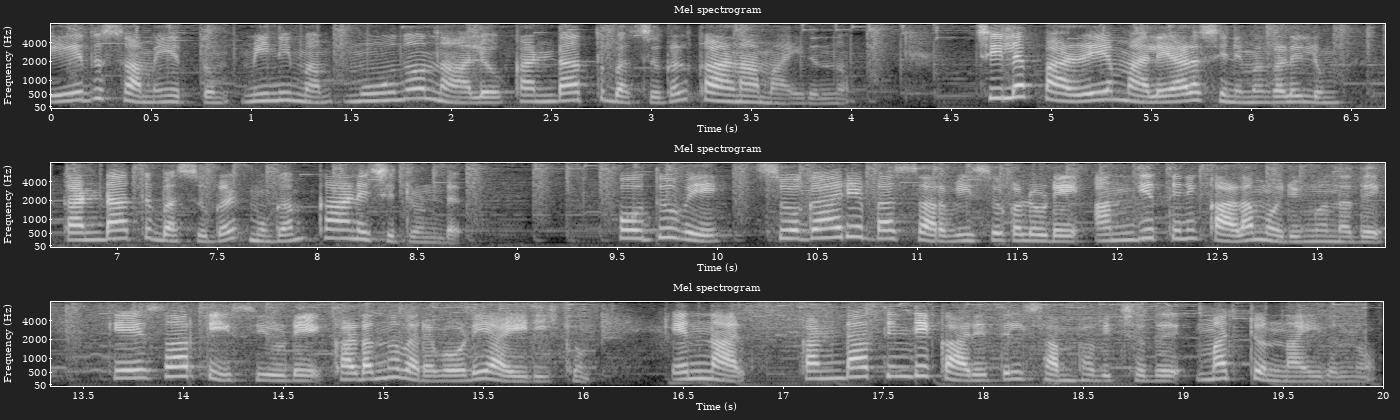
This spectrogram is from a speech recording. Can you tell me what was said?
ഏത് സമയത്തും മിനിമം മൂന്നോ നാലോ കണ്ടാത്ത ബസ്സുകൾ കാണാമായിരുന്നു. ചില പഴയ മലയാള സിനിമകളിലും കണ്ടാത്ത ബസ്സുകൾ മുഖം കാണിച്ചിട്ടുണ്ട്. പൊതുവെ സ്വകാര്യ ബസ് സർവീസുകളുടെ അന്ത്യത്തിന് കളമൊരുങ്ങുന്നത് കെ എസ് ആർ ടി സിയുടെ കടന്നുവരവോടെ ആയിരിക്കും. എന്നാൽ കണ്ടാത്തിന്റെ കാര്യത്തിൽ സംഭവിച്ചത് മറ്റൊന്നായിരുന്നു.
